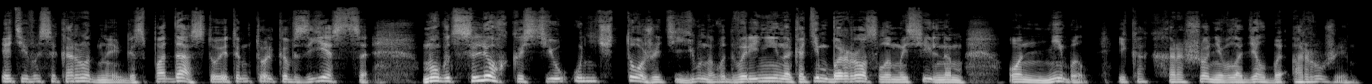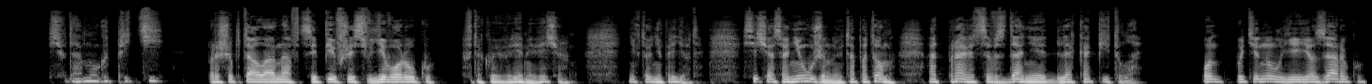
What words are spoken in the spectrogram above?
Эти высокородные господа, стоит им только взъесться, могут с легкостью уничтожить юного дворянина, каким бы рослым и сильным он ни был, и как хорошо не владел бы оружием. «Сюда могут прийти», — прошептала она, вцепившись в его руку. «В такое время вечером никто не придет. Сейчас они ужинают, а потом отправятся в здание для капитула». Он потянул ее за руку,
